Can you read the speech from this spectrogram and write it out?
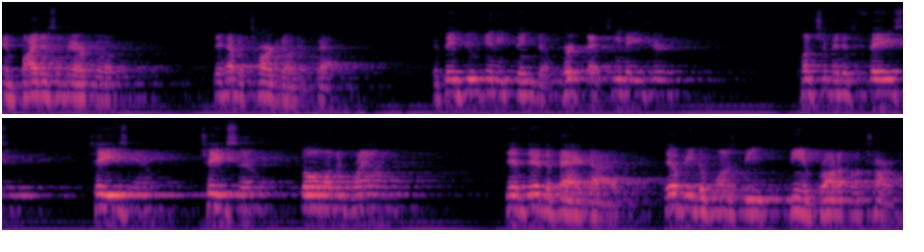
in Biden's America, they have a target on their back. If they do anything to hurt that teenager, punch him in his face, tase him, chase him, throw him on the ground, then they're the bad guys. They'll be the ones be, being brought up on charges.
